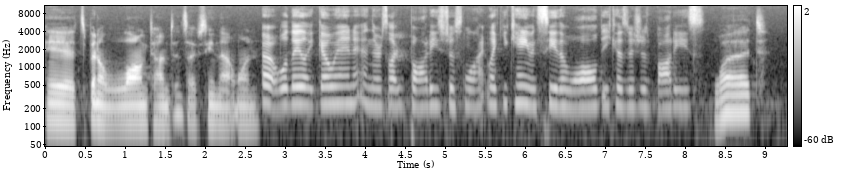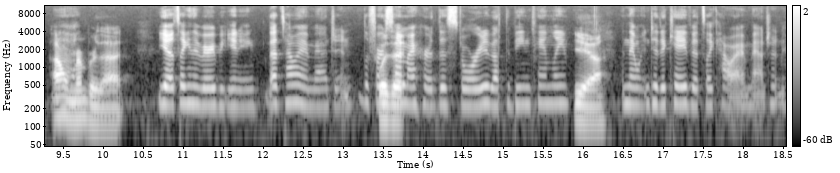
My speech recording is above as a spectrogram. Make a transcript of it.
yeah, it's been a long time since I've seen that one. Oh well, they like go in and there's like bodies just lying. Like you can't even see the wall because there's just bodies. What? I don't remember that. Yeah, it's like in the very beginning. That's how I imagine. The Was first time it- I heard this story about the Bean family Yeah. and they went into the cave, it's like how I imagine.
